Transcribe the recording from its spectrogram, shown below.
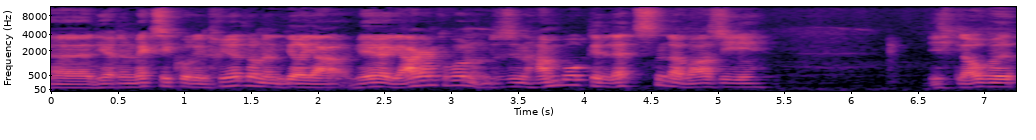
Äh, die hat in Mexiko den Triathlon in ihrer Jahr, ihrer Jahrgang gewonnen und ist in Hamburg den letzten, da war sie, ich glaube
